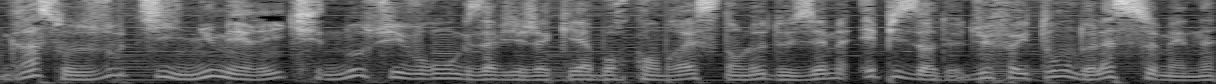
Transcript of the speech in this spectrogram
grâce aux outils numériques. Nous suivrons Xavier Jacquet à Bourg-en-Bresse dans le deuxième épisode du feuilleton de la semaine.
